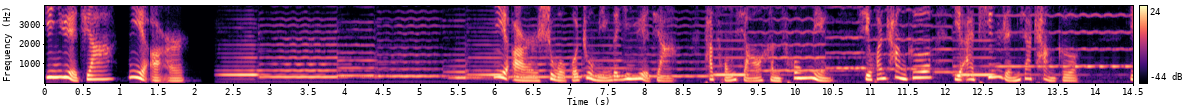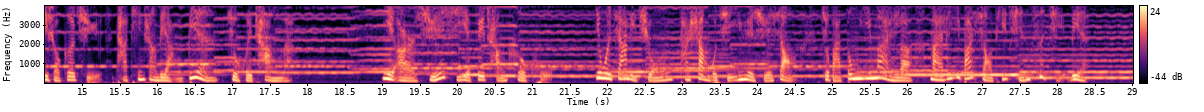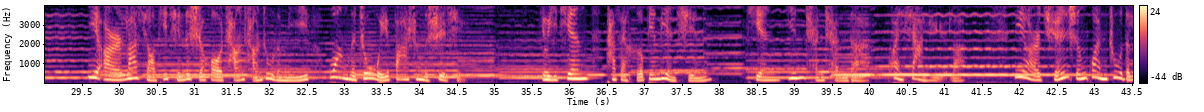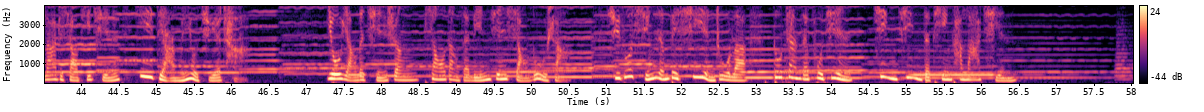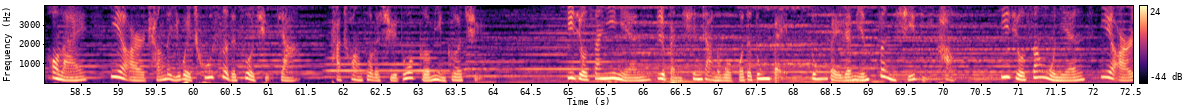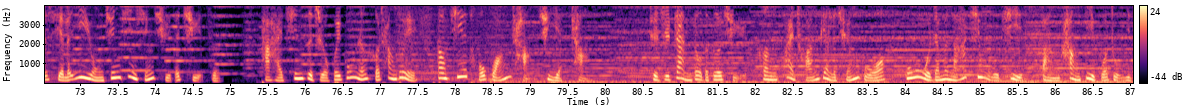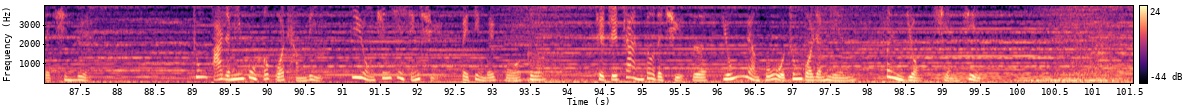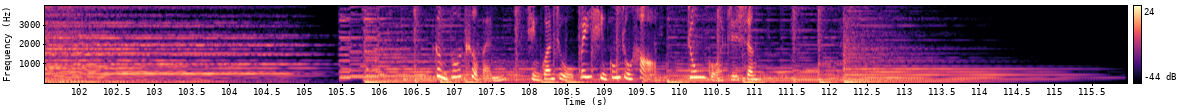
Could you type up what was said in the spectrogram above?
音乐家聂耳。聂耳是我国著名的音乐家，他从小很聪明，喜欢唱歌，也爱听人家唱歌。一首歌曲，他听上两遍就会唱了。聂耳学习也非常刻苦，因为家里穷，他上不起音乐学校，就把冬衣卖了，买了一把小提琴自己练。聂耳拉小提琴的时候，常常入了迷，忘了周围发生的事情。有一天，他在河边练琴，天阴沉沉的，快下雨了。聂耳全神贯注地拉着小提琴，一点儿没有觉察。悠扬的琴声飘荡在林间小路上，许多行人被吸引住了，都站在附近静静地听他拉琴。后来，聂耳成了一位出色的作曲家，他创作了许多革命歌曲。一九三一年，日本侵占了我国的东北，东北人民奋起抵抗。一九三五年，聂耳写了《义勇军进行曲》的曲子，他还亲自指挥工人合唱队到街头广场去演唱。这支战斗的歌曲很快传遍了全国，鼓舞人们拿起武器反抗帝国主义的侵略。中华人民共和国成立，《义勇军进行曲》被定为国歌。这支战斗的曲子永远鼓舞中国人民奋勇前进。更多课文，请关注微信公众号“中国之声”。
